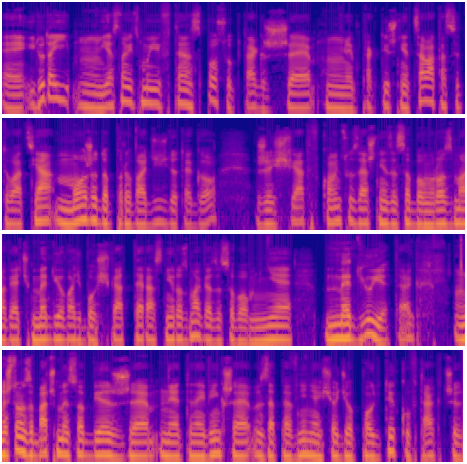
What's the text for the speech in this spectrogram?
E, I tutaj mm, Jasnowic mówi w ten sposób, tak, że mm, praktycznie cała ta sytuacja może doprowadzić do tego, że świat w końcu zacznie ze sobą rozmawiać, mediować, bo świat teraz nie rozmawia ze sobą, nie mediuje, tak. Zresztą zobaczmy sobie, że mm, te największe zapewnienia, jeśli chodzi o politykę, polityków, tak, czy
